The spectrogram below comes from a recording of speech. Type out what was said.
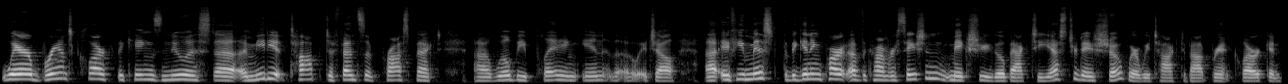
where Brandt Clarke, the Kings' newest uh, immediate top defensive prospect, uh, will be playing in the OHL. Uh, if you missed the beginning part of the conversation, make sure you go back to yesterday's show where we talked about Brandt Clarke and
